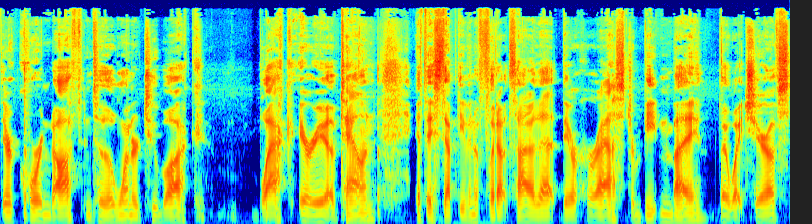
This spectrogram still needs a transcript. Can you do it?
they're cordoned off into the one or two block black area of town. If they stepped even a foot outside of that, they were harassed or beaten by by white sheriffs.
